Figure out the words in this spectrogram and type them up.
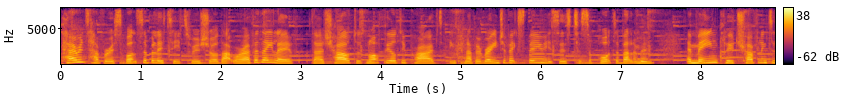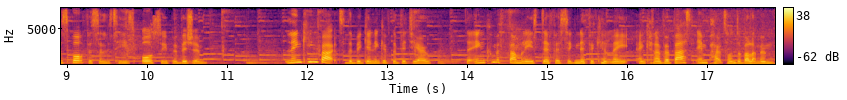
Parents have a responsibility to ensure that wherever they live, their child does not feel deprived and can have a range of experiences to support development and may include travelling to sport facilities or supervision. Linking back to the beginning of the video, the income of families differ significantly and can have a vast impact on development.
